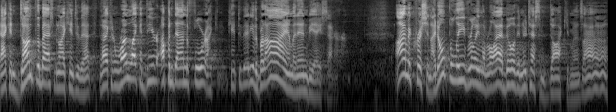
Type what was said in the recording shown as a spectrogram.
I can dunk the basketball. No, I can't do that. That I can run like a deer up and down the floor. I can't do that either. But I am an NBA center. I'm a Christian. I don't believe really in the reliability of New Testament documents. I,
